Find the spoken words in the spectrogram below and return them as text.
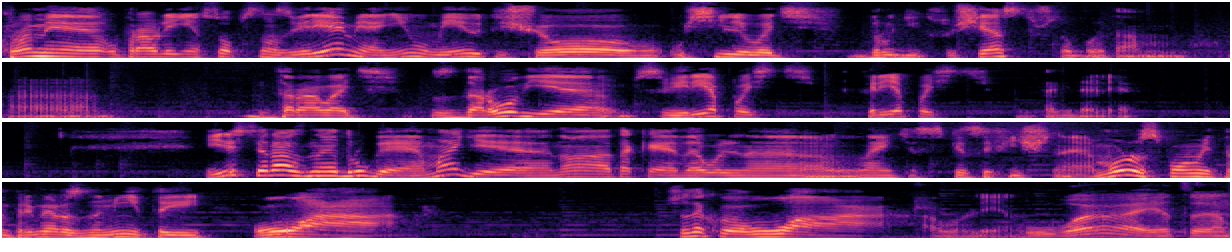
Кроме управления, собственно, зверями, они умеют еще усиливать других существ, чтобы там э, даровать здоровье, свирепость, крепость и так далее. Есть и разная другая магия, но она такая довольно, знаете, специфичная. Можно вспомнить, например, знаменитый Уа что такое уа, Аурлиен? Уа – это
